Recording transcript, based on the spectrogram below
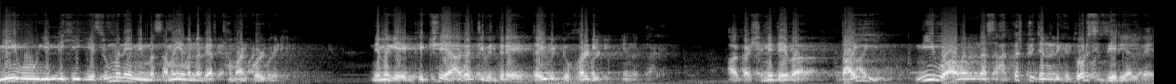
ನೀವು ಇಲ್ಲಿ ಹೀಗೆ ಸುಮ್ಮನೆ ನಿಮ್ಮ ಸಮಯವನ್ನು ವ್ಯರ್ಥ ಮಾಡಿಕೊಳ್ಬೇಡಿ. ನಿಮಗೆ ಭಿಕ್ಷೆಯ ಅಗತ್ಯವಿದ್ದರೆ ದಯವಿಟ್ಟು ಹೊರಡಿ ಎನ್ನುತ್ತಾಳೆ. ಆಗ ಶನಿದೇವ, ತಾಯಿ, ನೀವು ಅವನನ್ನ ಸಾಕಷ್ಟು ಜನರಿಗೆ ತೋರಿಸಿದ್ದೀರಿ ಅಲ್ವೇ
